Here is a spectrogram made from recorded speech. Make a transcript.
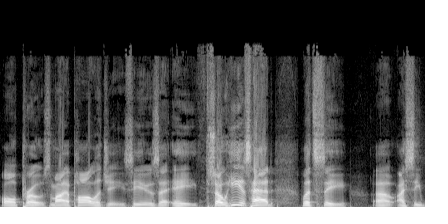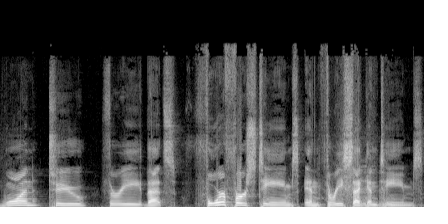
All Pros. My apologies. He was a, a so he has had. Let's see. Uh, I see one, two, three. That's four first teams and three second teams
